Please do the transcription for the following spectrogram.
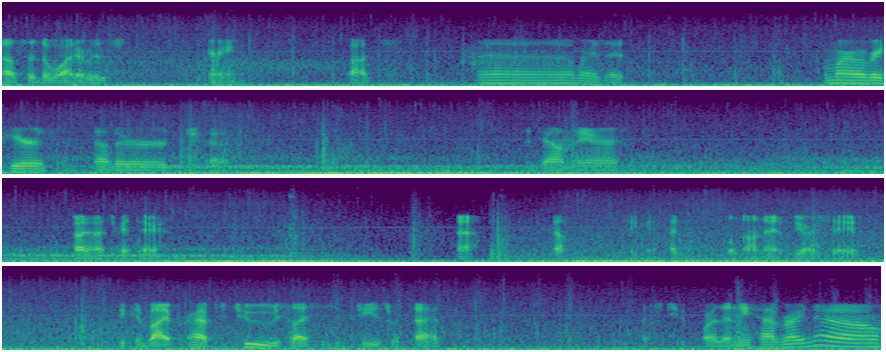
Also, the water was carrying spots. Uh, where is it? Somewhere over here is another chest. Down there. Oh no, it's right there. Oh. Well, I think I had hold on it. We are safe. We can buy perhaps two slices of cheese with that. That's two more than we have right now.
